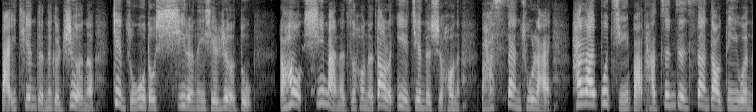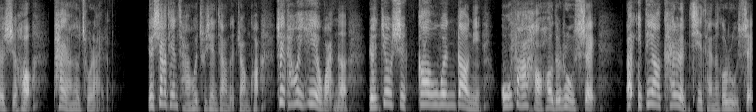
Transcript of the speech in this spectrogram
白天的那个热呢，建筑物都吸了那些热度。然后吸满了之后呢，到了夜间的时候呢，把它散出来，还来不及把它真正散到低温的时候，太阳又出来了。就夏天常会出现这样的状况，所以它会夜晚呢，人就是高温到你无法好好的入睡，啊，一定要开冷气才能够入睡。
